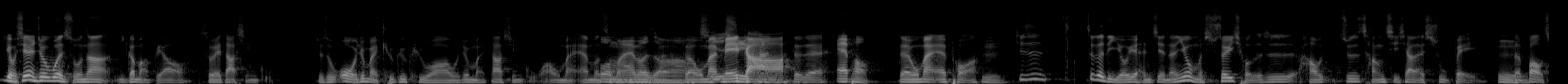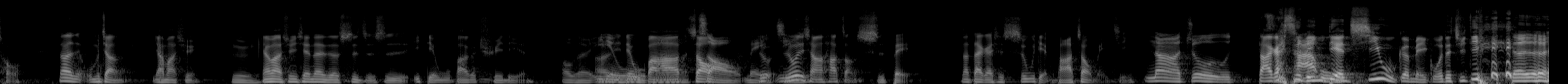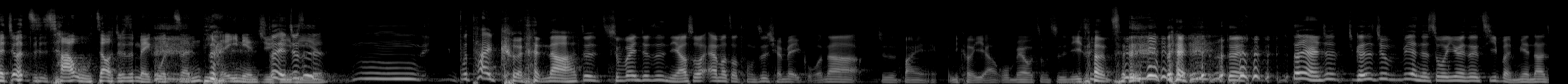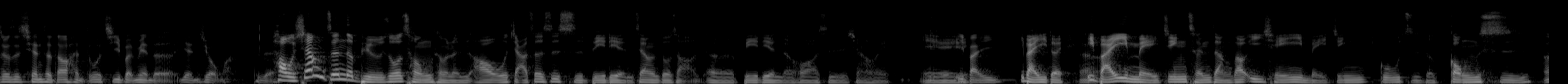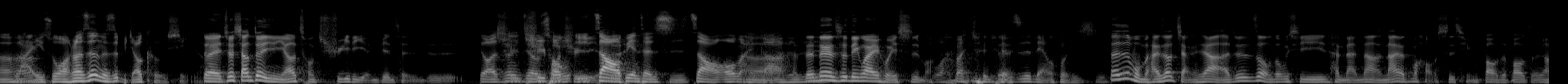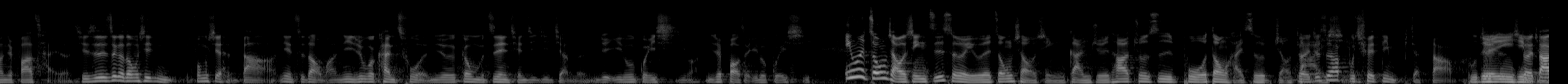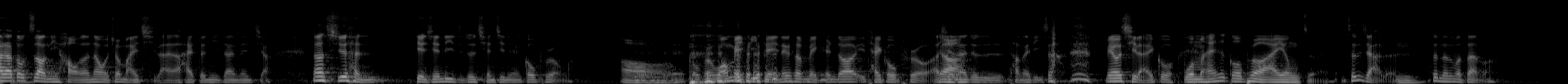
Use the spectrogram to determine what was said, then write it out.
有些人就问说，那你干嘛不要所谓大型股？就是哦，我就买 QQQ 啊，我就买大型股啊，我买 Amazon，我买 Amazon 啊，对，我买 Mega 啊，对不对？Apple，对我买 Apple 啊。嗯，其实这个理由也很简单，因为我们追求的是好，就是长期下来数倍的报酬。嗯、那我们讲亚马逊。嗯，亚马逊现在的市值是一点五八个 trillion，OK，一点五八兆美金。如果你想要它涨十倍，那大概是十五点八兆美金，那就 大概是零点七五个美国的 GDP。对对对，就只差五兆，就是美国整体的一年 GDP。对，就是嗯。不太可能呐、啊，就是除非就是你要说 Amazon 统治全美国，那就是 fine，你可以啊，我没有阻止你这样子。对对，当然就可是就变得说，因为这个基本面，那就是牵扯到很多基本面的研究嘛，对不对？好像真的，比如说从什么人，哦，我假设是十 billion，这样多少？呃，billion 的话是相当于诶。一百亿，一百亿对，一百亿美金成长到一千亿美金估值的公司来说，好像真的是比较可行。对，就相对于你要从 trillion 变成就是，对啊，甚至从一兆变成十兆，Oh my god，那那个是另外一回事嘛，完完全全是两回事。但是我们还是要讲一下，就是这种东西很难呐，哪有这么好的事情，抱着抱着然后就发财了？其实这个东西你风险很大，你也知道嘛，你如果看错了，你就跟我们之前前几集讲的，你就一路归西嘛，你就抱着一路归西。因为中小型之所以为中小型，感觉它就是波动还是会比较大。对，就是它不确定比较大嘛。不确定性。对，大家都知道你好了，那我就买起来了，还等你在那边讲。那其实很典型的例子就是前几年 GoPro 嘛。哦。，GoPro 完美必备，那个时候每个人都要一台 GoPro，啊，现在就是躺在地上，没有起来过。我们还是 GoPro 爱用者，真的假的？嗯，真的那么赞吗？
